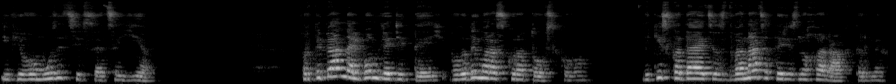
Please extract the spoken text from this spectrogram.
і в його музиці все це є. Фортепіанний альбом для дітей Володимира Скуратовського, який складається з 12 різнохарактерних,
